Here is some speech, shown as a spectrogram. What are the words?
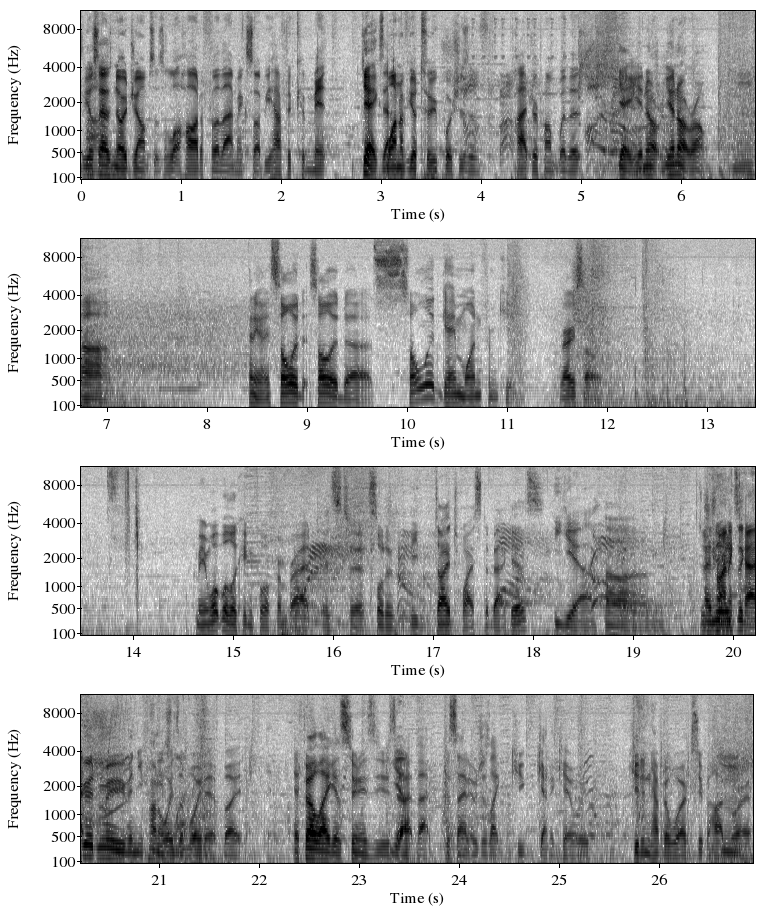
He also has no jumps. So It's a lot harder for that mix-up. You have to commit yeah, exactly. one of your two pushes of Hydro Pump with it. yeah, you're not you're not wrong. Mm. Um. Anyway, solid solid uh, solid game one from Q. Very solid. I mean, what we're looking for from Brad is to sort of he died twice to back airs. Yeah. Um, and it's a good move, and you can't always avoid it. But it felt like as soon as you used Yeah. that, that percent, it was just like Q get a kill. You didn't have to work super hard Mm. for it.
